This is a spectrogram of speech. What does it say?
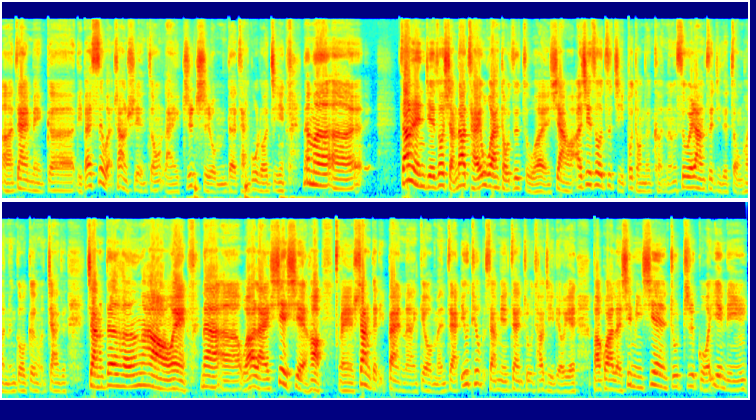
呃在每个礼拜四晚上十点钟来支持我们的残酷逻辑。那么呃。张仁杰说：“想到财务和投资组合很像哦，而且说自己不同的可能是会让自己的总和能够更有价值，讲得很好诶。那呃，我要来谢谢哈，诶，上个礼拜呢，给我们在 YouTube 上面赞助超级留言，包括了谢明宪、朱志国、叶玲、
